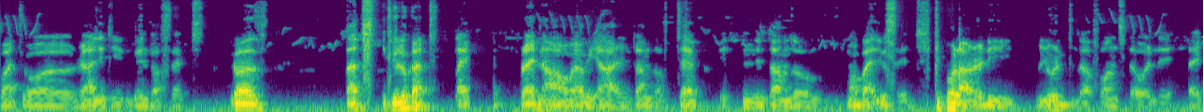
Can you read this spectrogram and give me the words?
virtual reality is going to affect. Because that's if you look at like right now where we are in terms of tech in, terms of mobile usage people are already glued to their phones the whole day. Like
